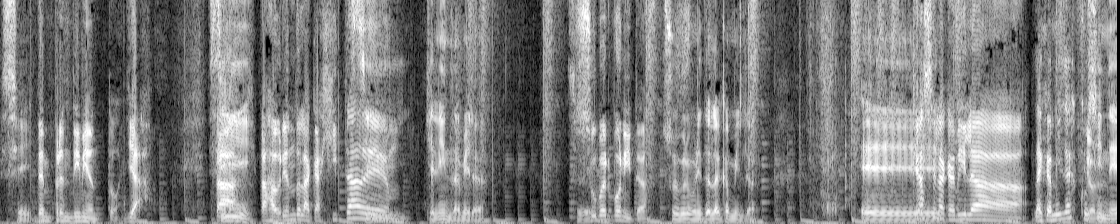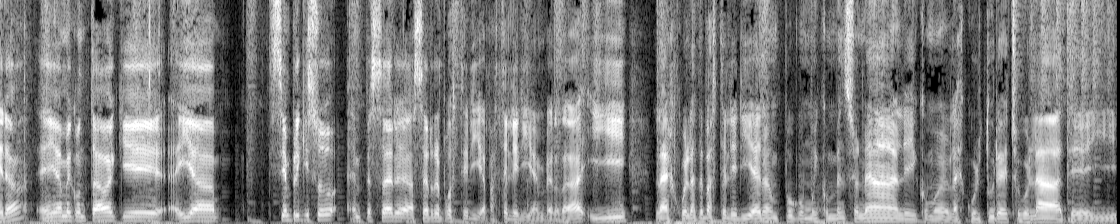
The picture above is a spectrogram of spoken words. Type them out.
Sí. de emprendimiento, ya. Estás, Sí. estás abriendo la cajita Sí, de... Qué linda, mira. Súper bonita. Súper bonita la Camila. Eh, ¿Qué hace la Camila? La Camila es cocinera. Ella me contaba que ella siempre quiso empezar a hacer repostería, pastelería, en verdad. Y las escuelas de pastelería eran un poco muy convencionales, como la escultura de chocolate y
